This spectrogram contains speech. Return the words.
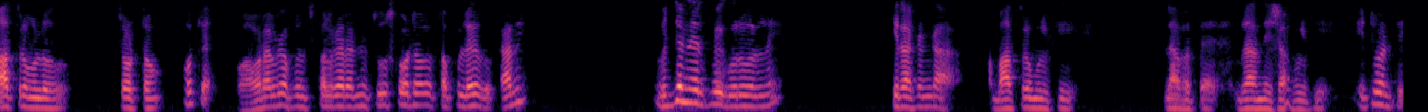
బాత్రూములు చూడటం. ఓకే ఓవరాల్గా ప్రిన్సిపల్ గారు అన్నీ చూసుకోవటం తప్పు లేదు. కానీ విద్య నేర్పే గురువుల్ని ఈ రకంగా బాత్రూములకి లేకపోతే బ్రాందీ షాపులకి ఇటువంటి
